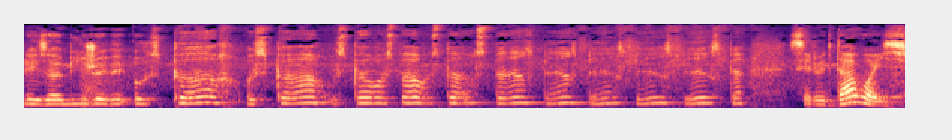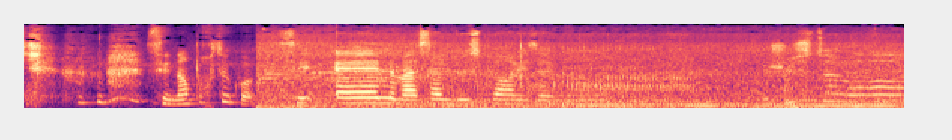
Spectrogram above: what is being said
Les amis, je vais au sport, au sport, au sport, au sport, au sport, sport, sport, sport, sport, sport, sport. C'est le dawa ici. C'est n'importe quoi. C'est elle, ma salle de sport, les amis. Justement.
